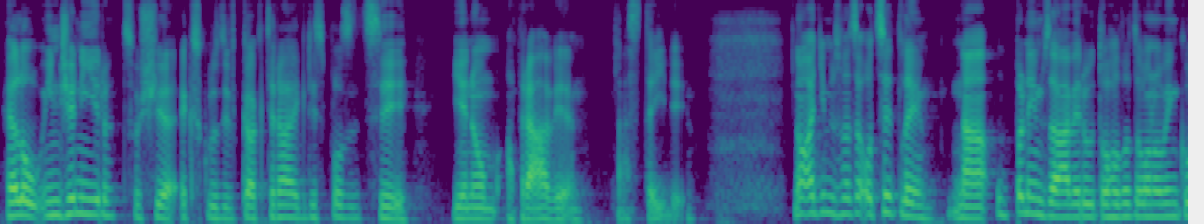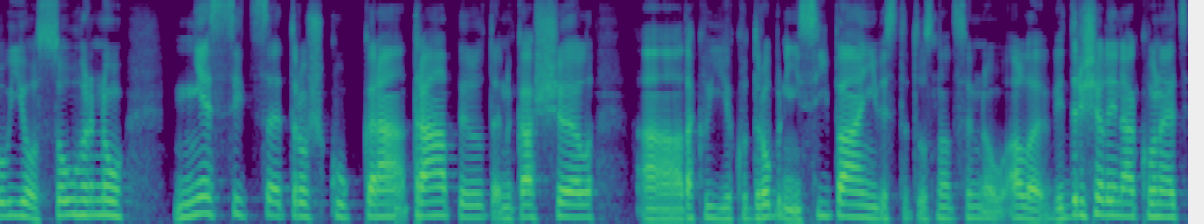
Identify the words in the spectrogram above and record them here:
Hello Engineer, což je exkluzivka, která je k dispozici jenom a právě na Stadia. No a tím jsme se ocitli na úplném závěru tohoto novinkového souhrnu. Mě sice trošku krá- trápil ten kašel a takový jako drobný sípání, vy jste to snad se mnou ale vydrželi nakonec,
